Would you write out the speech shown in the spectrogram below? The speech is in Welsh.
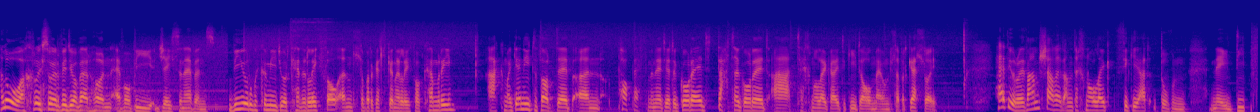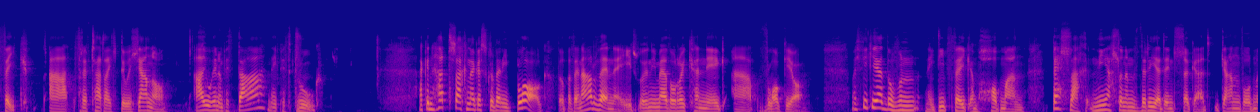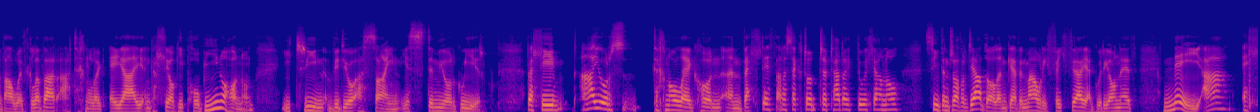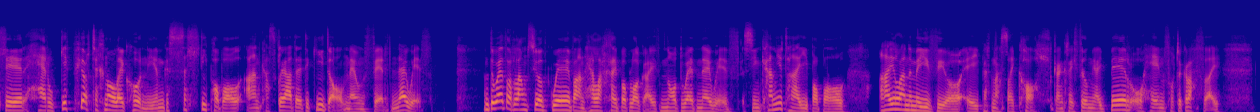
Helo a chroeso i'r fideo fer hwn efo fi, Jason Evans. Fi yw'r Wicomediwr Cenedlaethol yn Llyfrgell Genedlaethol Cymru ac mae gen i diddordeb yn popeth mynediad agored, data agored a technolegau digidol mewn llyfrgelloedd. Heddiw roedd am siarad am dechnoleg ffigiad dwfn neu deepfake a threftadaeth diwylliannol. A yw hyn yn peth da neu peth drwg? Ac yn hytrach nag ysgrifennu blog, fel byddai'n arfer wneud, roeddwn i'n meddwl rhoi cynnig ar flogio. Mae ffigiau ddwfn neu deepfake ym mhobman. Bellach, ni allan ymddiried ein llygad gan fod meddalwedd glyfar a technoleg AI yn galluogi pob un ohonom i trin fideo a sain i ystymio'r gwir. Felly, a yw'r technoleg hwn yn felltith ar y sector treftadaeth diwylliannol sydd yn draddodiadol yn gefn mawr i ffeithiau a gwirionedd neu a ellir herwgipio'r technoleg hwn i ymgysylltu pobl a'n casgliadau digidol mewn ffyrdd newydd. Yn diweddar lawnsiodd gwefan Helachau Boblogaidd nodwedd newydd sy'n caniatau i bobl ail-animeiddio eu perthnasau coll gan creu ffilmiau byr o hen ffotograffau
